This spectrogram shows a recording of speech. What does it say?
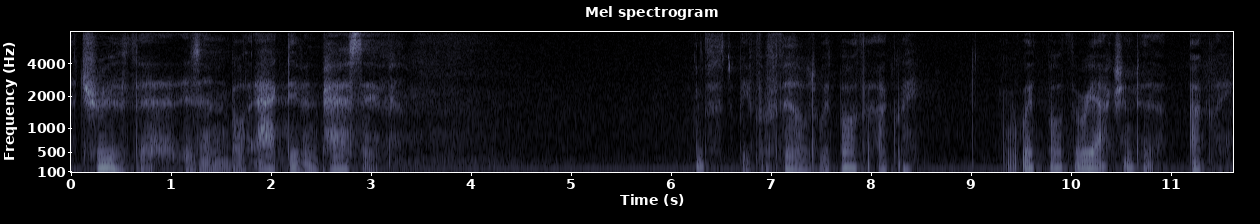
The truth that is in both active and passive. It's to be fulfilled with both the ugly, with both the reaction to the ugly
